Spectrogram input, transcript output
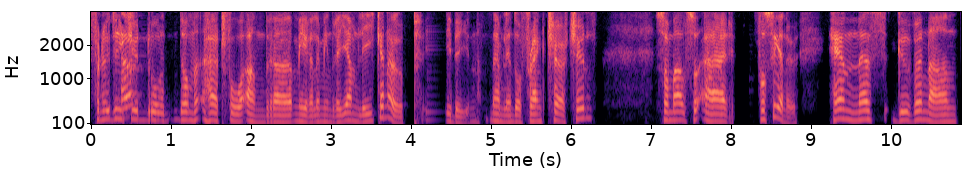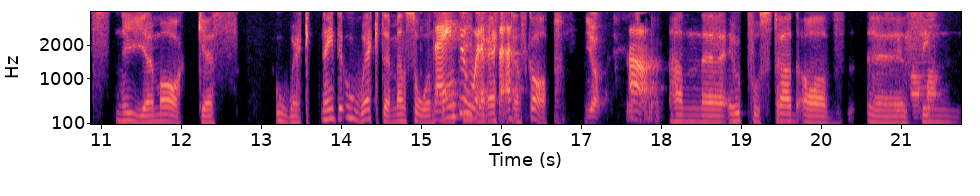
För nu dyker ju då de här två andra mer eller mindre jämlikarna upp i byn. Nämligen då Frank Churchill som alltså är, får se nu, hennes guvernants nya makes oäkta, nej inte oäkta men son Nej, från tidigare äktenskap. Ja. Ja. Han eh, är uppfostrad av eh, sin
